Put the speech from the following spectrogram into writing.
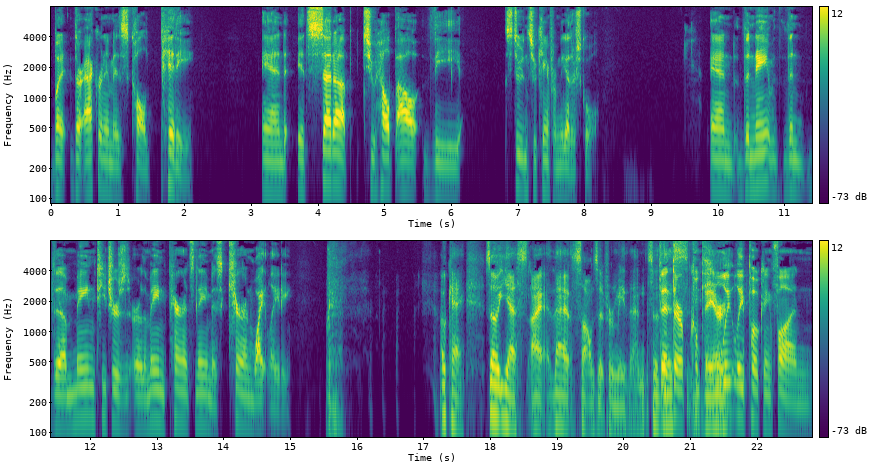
but their acronym is called pity and it's set up to help out the students who came from the other school. And the name the, the main teacher's or the main parent's name is karen white lady okay so yes i that solves it for me then. So that they're this, they are completely poking fun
